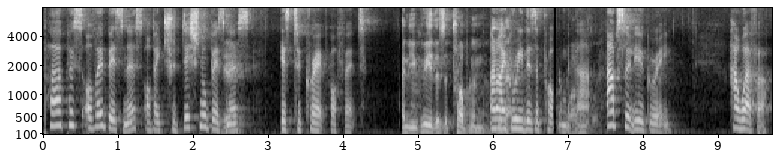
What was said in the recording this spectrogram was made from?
purpose of a business, of a traditional business, yeah is to create profit. And you agree there's a problem? And I that? agree there's a problem with Wonderful. that. Absolutely agree. However,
